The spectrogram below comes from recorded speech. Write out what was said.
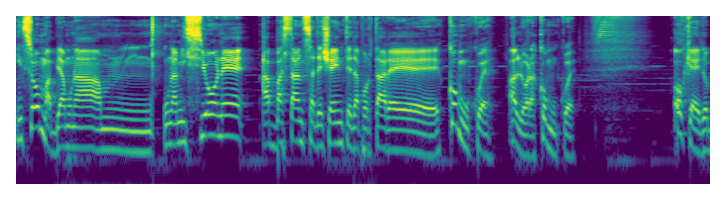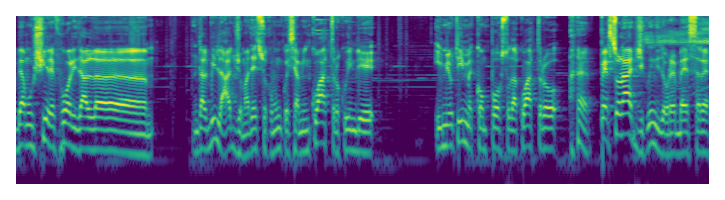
Insomma, abbiamo una, mm, una missione abbastanza decente da portare comunque. Allora, comunque. Ok, dobbiamo uscire fuori dal, dal villaggio, ma adesso comunque siamo in quattro, quindi il mio team è composto da quattro personaggi, quindi dovrebbe essere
